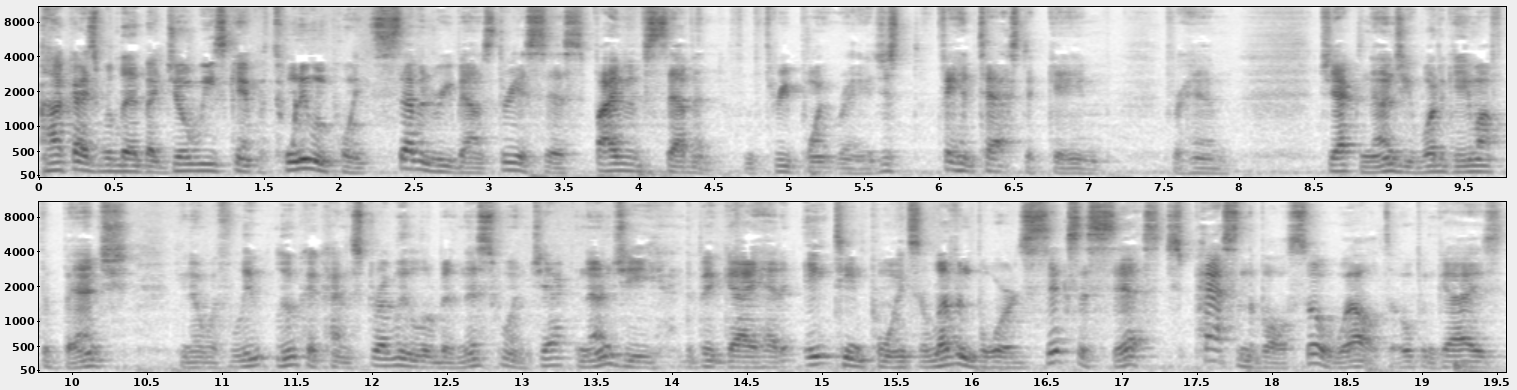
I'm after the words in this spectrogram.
Hawkeyes were led by Joe Wieskamp with 21 points, 7 rebounds, 3 assists, 5 of 7 from three point range. Just fantastic game for him. Jack Nunge, what a game off the bench. You know, with Luka kind of struggling a little bit in this one, Jack Nunge, the big guy, had 18 points, 11 boards, 6 assists, just passing the ball so well to open guys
